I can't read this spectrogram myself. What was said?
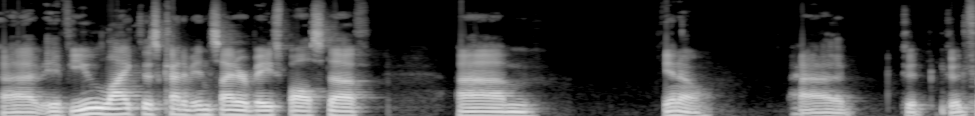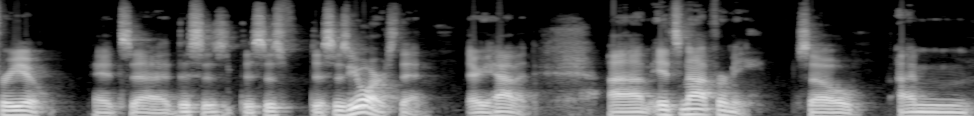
Uh, if you like this kind of insider baseball stuff, um, you know, uh, good good for you. It's uh, this is this is this is yours. Then there you have it. Um, it's not for me. So I'm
